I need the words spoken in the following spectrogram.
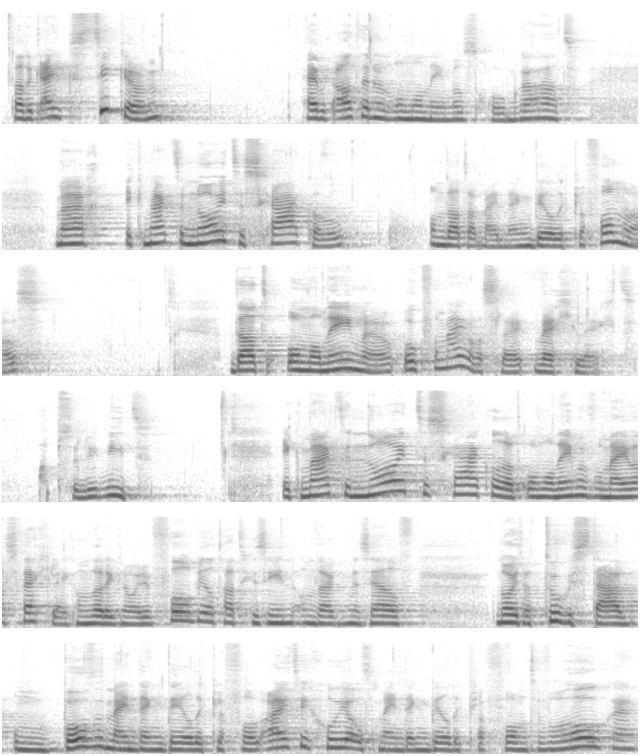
dat ik eigenlijk stiekem heb ik altijd een ondernemersdroom gehad. Maar ik maakte nooit de schakel, omdat dat mijn denkbeeldig plafond was, dat ondernemen ook voor mij was weggelegd. Absoluut niet. Ik maakte nooit de schakel dat ondernemen voor mij was weggelegd, omdat ik nooit een voorbeeld had gezien, omdat ik mezelf nooit had toegestaan om boven mijn denkbeeldig plafond uit te groeien of mijn denkbeeldig plafond te verhogen.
